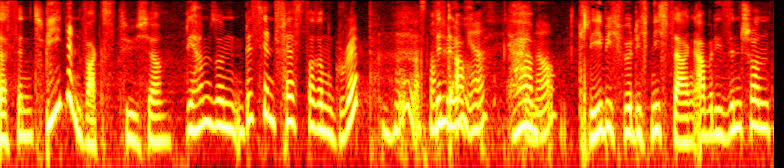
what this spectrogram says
das sind Bienenwachstücher. Die haben so ein bisschen festeren Grip. Mhm, lass mal sind fühlen, auch, ja. ja genau. klebig würde ich nicht sagen, aber die sind schon,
